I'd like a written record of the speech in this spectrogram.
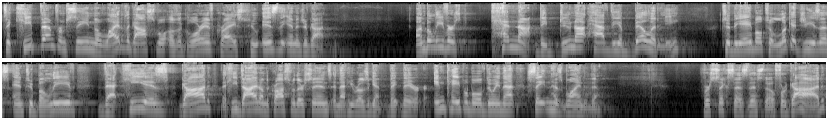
to keep them from seeing the light of the gospel of the glory of Christ, who is the image of God. Unbelievers cannot, they do not have the ability to be able to look at Jesus and to believe that he is God, that he died on the cross for their sins, and that he rose again. They, they are incapable of doing that. Satan has blinded them. Verse 6 says this, though For God,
